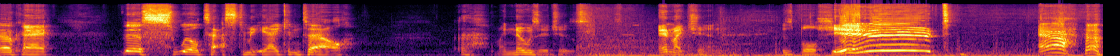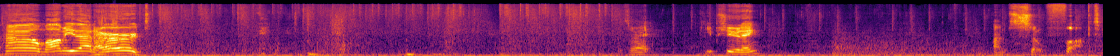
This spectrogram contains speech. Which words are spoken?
Okay. This will test me, I can tell. Ugh, my nose itches. And my chin. This is bullshit! Ah, oh, mommy, that hurt! That's alright. Keep shooting. I'm so fucked.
